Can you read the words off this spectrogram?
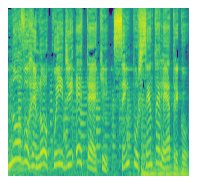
Novo Renault Quid E-Tech 100% elétrico.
